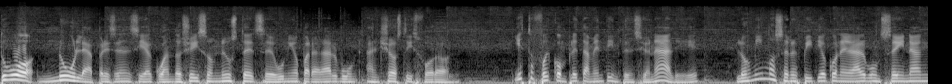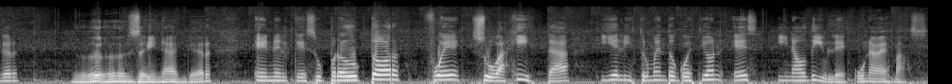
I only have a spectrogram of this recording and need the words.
tuvo nula presencia cuando Jason Newsted se unió para el álbum Unjustice for All. Y esto fue completamente intencional, ¿eh? Lo mismo se repitió con el álbum Saint Anger, Saint Anger, en el que su productor fue su bajista y el instrumento en cuestión es inaudible una vez más.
